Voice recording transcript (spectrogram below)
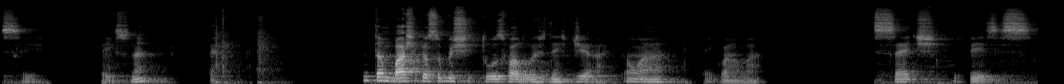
TC. É isso, né? É. Então basta que eu substitua os valores dentro de A. Então A é igual a 7 vezes.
